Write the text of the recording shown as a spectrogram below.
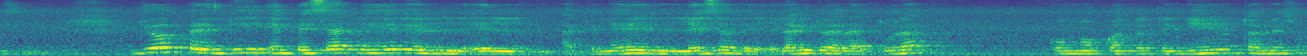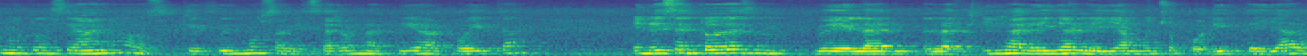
sí. Yo aprendí, empecé a leer, el, el, a tener el, eso de- el hábito de la lectura como cuando tenía yo tal vez unos 12 años, que fuimos a visitar a una tía Coita. En ese entonces eh, la, la hija de ella leía mucho Corín Tellado,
